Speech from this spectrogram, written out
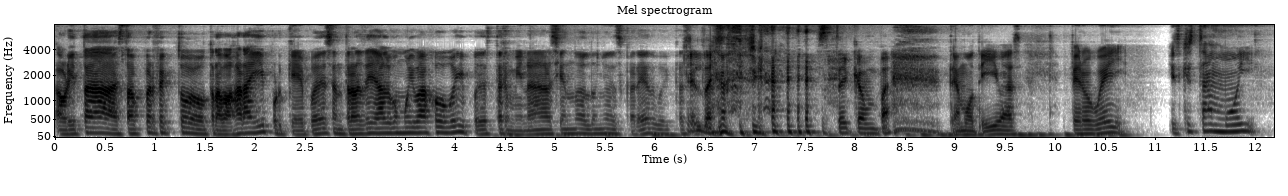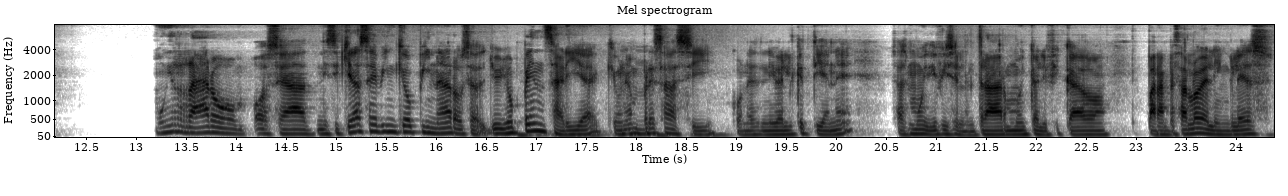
ahorita está perfecto trabajar ahí porque puedes entrar de algo muy bajo, güey, y puedes terminar siendo el dueño de Scaret, güey. casi. El dueño de este compa. Te motivas. Pero, güey, es que está muy, muy raro. O sea, ni siquiera sé bien qué opinar. O sea, yo, yo pensaría que una empresa así, con el nivel que tiene, o sea, es muy difícil entrar, muy calificado. Para empezar, lo del inglés,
